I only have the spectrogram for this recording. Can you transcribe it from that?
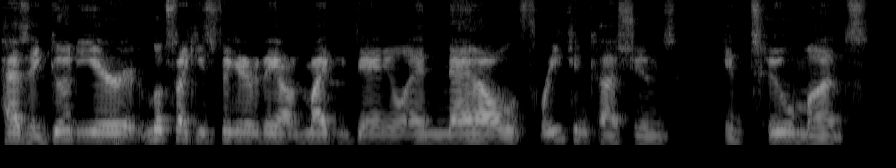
Has a good year. Looks like he's figured everything out with Mike McDaniel, and now three concussions in two months.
